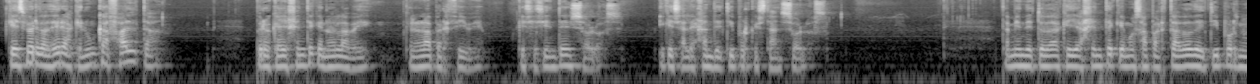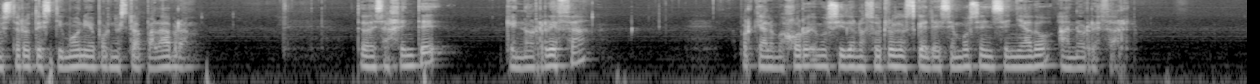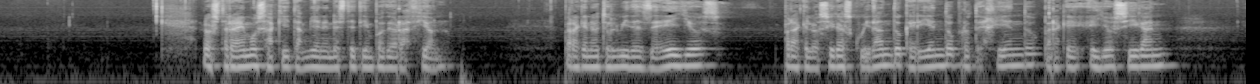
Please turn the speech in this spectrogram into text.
que es verdadera, que nunca falta, pero que hay gente que no la ve, que no la percibe, que se sienten solos y que se alejan de ti porque están solos. También de toda aquella gente que hemos apartado de ti por nuestro testimonio, por nuestra palabra. Toda esa gente que nos reza porque a lo mejor hemos sido nosotros los que les hemos enseñado a no rezar. Los traemos aquí también en este tiempo de oración, para que no te olvides de ellos, para que los sigas cuidando, queriendo, protegiendo, para que ellos sigan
